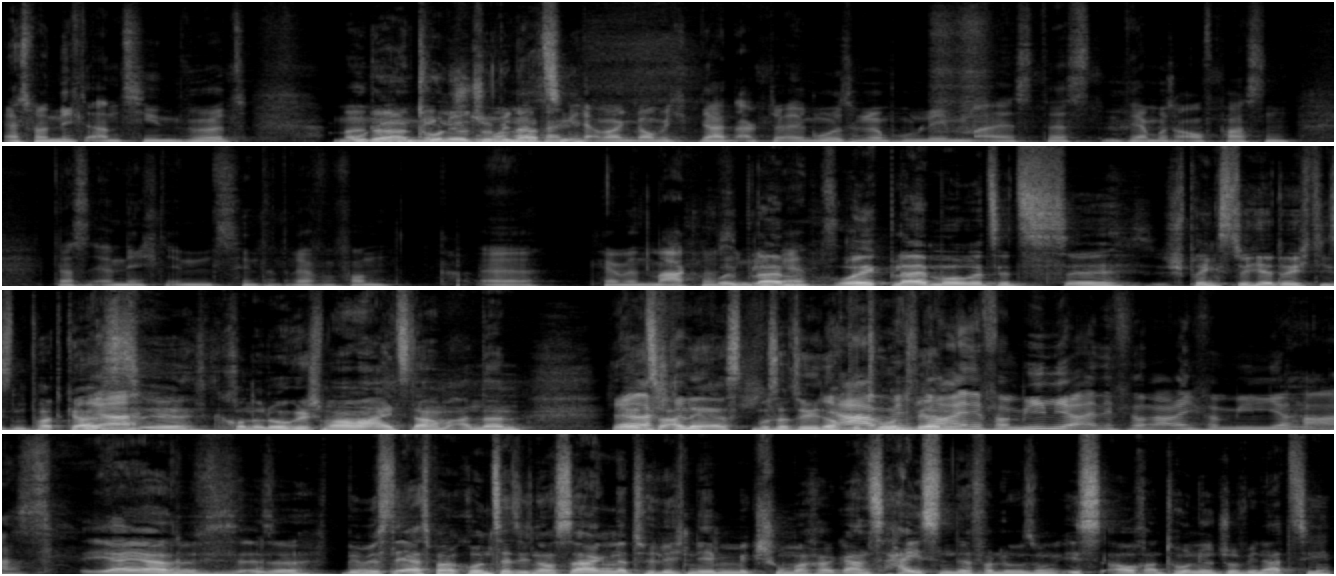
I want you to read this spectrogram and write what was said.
erstmal nicht anziehen wird. Oder Antonio Giovinazzi. aber glaube ich, der hat aktuell größere Probleme als das. Der muss aufpassen, dass er nicht ins Hintertreffen von äh, Kevin Magnus. Ruhig bleiben, ruhig bleiben, Moritz. Jetzt äh, springst du hier durch diesen Podcast. Ja. Äh, chronologisch machen wir eins nach dem anderen. Ja, äh, zuallererst stimmt. muss natürlich noch ja, betont werden. Ja, eine Familie, eine Ferrari-Familie, Haas. Ja, ja, also wir müssen erstmal grundsätzlich noch sagen, natürlich neben Mick Schumacher ganz heiß in der Verlosung ist auch Antonio Giovinazzi,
